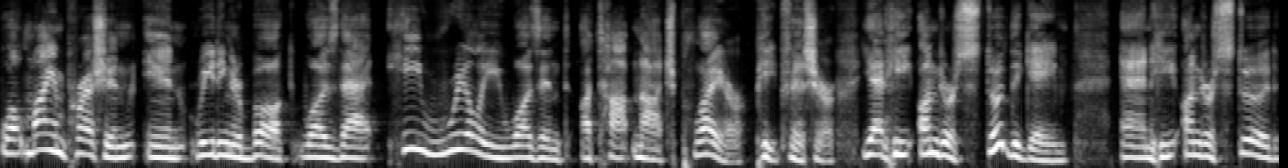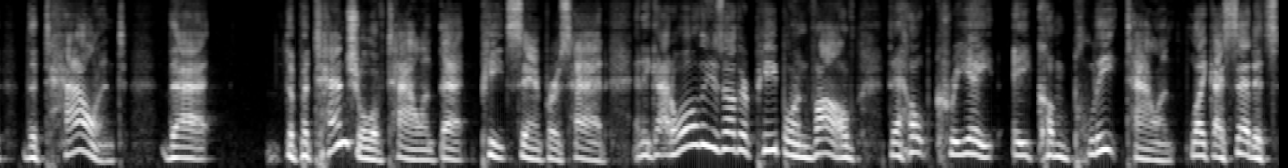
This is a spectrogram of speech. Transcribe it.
well, my impression in reading your book was that he really wasn't a top notch player, Pete Fisher, yet he understood the game and he understood the talent that the potential of talent that Pete Sampras had. And he got all these other people involved to help create a complete talent. Like I said, it's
